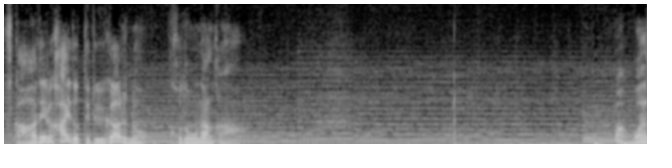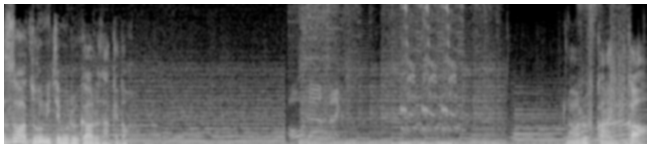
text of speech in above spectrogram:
つかアーデルハイドってルガールの子供なんかな。まあ技はどう見てもルガールだけど。ラルフから行くか。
